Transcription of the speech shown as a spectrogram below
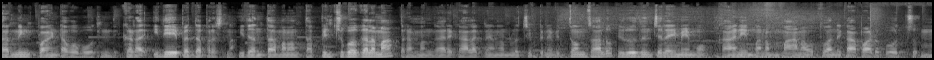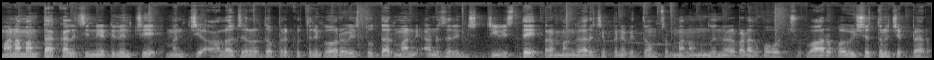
టర్నింగ్ పాయింట్ అవ్వబోతుంది. ఇక్కడ ఇదే పెద్ద ప్రశ్న. ఇదంతా మనం తప్పించుకోగలమా? బ్రహ్మంగారి కాలజ్ఞానంలో చెప్పిన విధ్వంసాలు నిరోధించలేమేమో. కానీ మనం మానవత్వాన్ని కాపాడుకోవచ్చు. మనమంతా కలిసి నేటి నుంచే మంచి ఆలోచనలతో ప్రకృతిని గౌరవిస్తూ ధర్మాన్ని అనుసరించి జీవిస్తే బ్రహ్మంగారు చెప్పిన విధ్వంసం మన ముందు నిలబడకపోవచ్చు. వారు భవిష్యత్తును చెప్పారు.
